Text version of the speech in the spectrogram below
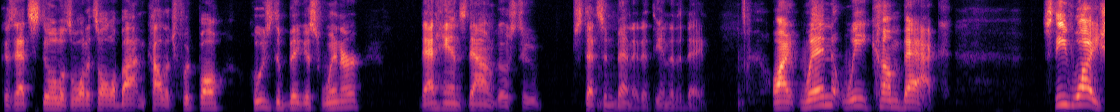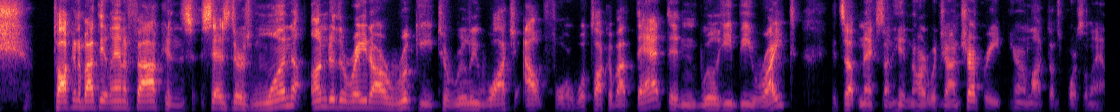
because that still is what it's all about in college football who's the biggest winner? That hands down goes to Stetson Bennett at the end of the day. All right, when we come back, Steve Wyche talking about the Atlanta Falcons says there's one under the radar rookie to really watch out for. We'll talk about that and will he be right? It's up next on Hitting Hard with Jon Chuckery here on Locked On Sports Atlanta.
